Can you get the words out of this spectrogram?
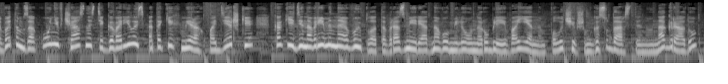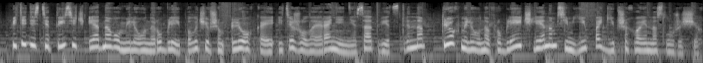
В этом законе, в частности, говорилось о таких мерах поддержки, как единовременная выплата в размере 1 миллиона рублей военным, получившим государственную награду, 50 тысяч и 1 миллиона рублей, получившим легкое и тяжелое ранение соответственно, 3 миллионов рублей членам семьи погибших военнослужащих.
